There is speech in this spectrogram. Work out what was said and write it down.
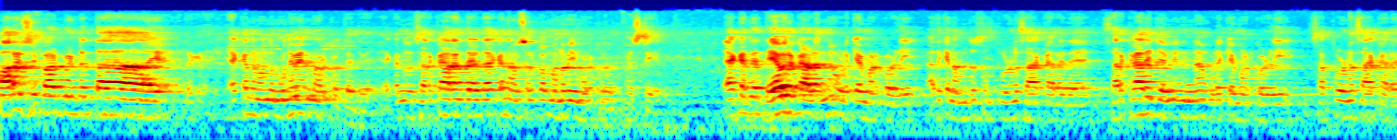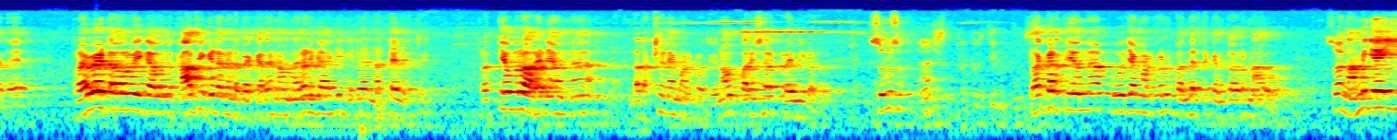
ಫಾರೆಸ್ಟ್ ಡಿಪಾರ್ಟ್ಮೆಂಟ್ ಅಂತ, ಯಾಕಂದರೆ ಒಂದು ಮನವಿಯನ್ನು ಮಾಡ್ಕೊಳ್ತಾ ಇದ್ವಿ ಯಾಕಂದರೆ ಸರ್ಕಾರ ಅಂತ ಹೇಳಿದಾಗ ನಾವು ಸ್ವಲ್ಪ ಮನವಿ ಮಾಡ್ಕೊಳ್ಬೇಕು ಫಸ್ಟಿಗೆ ಯಾಕಂದರೆ ದೇವರ ಕಾಡನ್ನು ಉಳಿಕೆ ಮಾಡ್ಕೊಳ್ಳಿ. ಅದಕ್ಕೆ ನಮ್ಮದು ಸಂಪೂರ್ಣ ಸಹಕಾರ ಇದೆ. ಸರ್ಕಾರಿ ಜಮೀನನ್ನು ಉಳಿಕೆ ಮಾಡ್ಕೊಳ್ಳಿ. ಸಂಪೂರ್ಣ ಸಹಕಾರ ಇದೆ. ಪ್ರೈವೇಟ್ ಅವರು ಈಗ ಒಂದು ಕಾಫಿ ಗಿಡ ನೆಡಬೇಕಾದ್ರೆ ನಾವು ನೆರಳಿಗಾಗಿ ಗಿಡ ನಟ್ಟೆ ನೆಡ್ತೀವಿ. ಪ್ರತಿಯೊಬ್ಬರು ಅರಣ್ಯವನ್ನು ರಕ್ಷಣೆ ಮಾಡ್ಕೋತೀವಿ ನಾವು ಪರಿಸರ ಪ್ರೇಮಿಗಳು. ಸುಮ್ ಪ್ರಕೃತಿಯನ್ನ ಪೂಜೆ ಮಾಡ್ಕೊಂಡು ಬಂದಿರ್ತಕ್ಕಂಥವ್ರು ನಾವು. ಸೊ ನಮಗೆ ಈ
